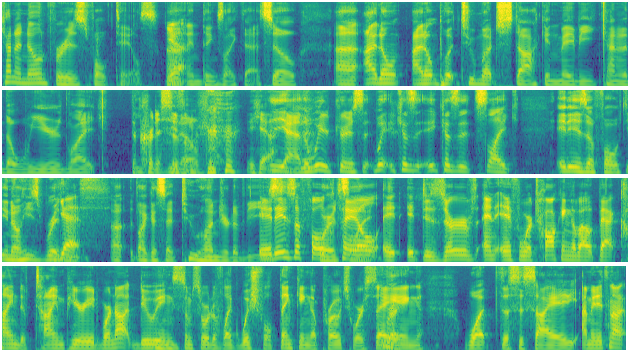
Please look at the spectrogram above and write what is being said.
kind of known for his folk tales, uh, and things like that. So, uh, I don't, I don't put too much stock in maybe kind of the weird like the criticism you know, yeah yeah, the weird criticism because because it's like it is a folk. You know, he's written, Yes. uh, like I said, 200 of these. It is a folk tale. like- it, it deserves, and if we're talking about that kind of time period, we're not doing Mm-hmm. some sort of like wishful thinking approach. We're saying what the society. I mean, it's not.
